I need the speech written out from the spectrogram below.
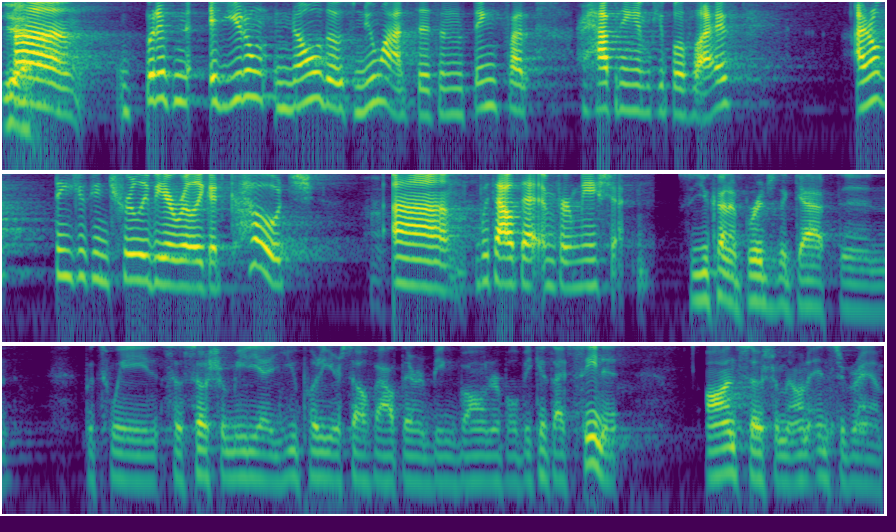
Yeah. Um, but if, if you don't know those nuances and the things that are happening in people's lives, I don't think you can truly be a really good coach um, without that information. So you kind of bridge the gap then between so social media, you putting yourself out there and being vulnerable because I've seen it on social media, on Instagram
